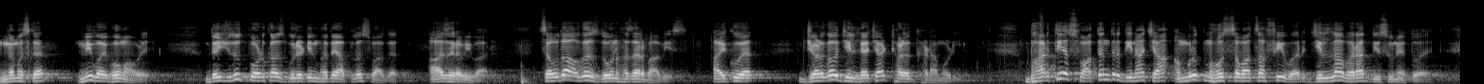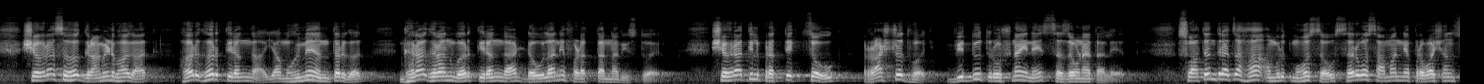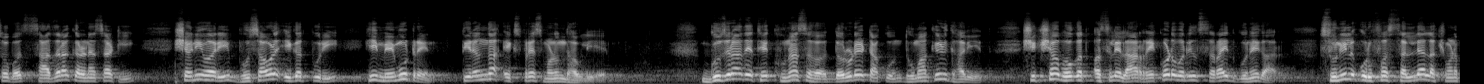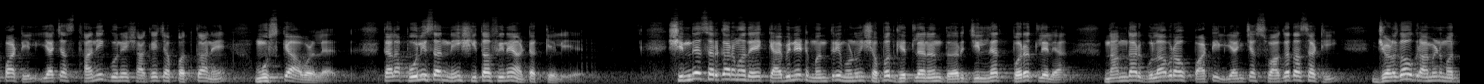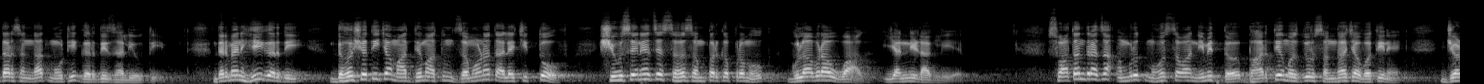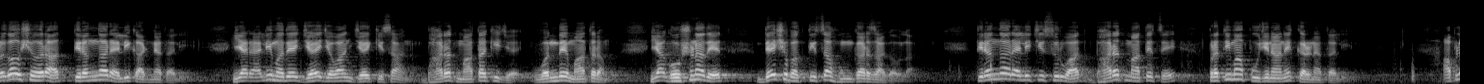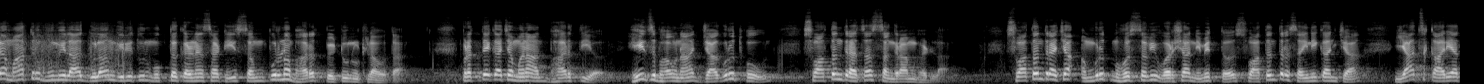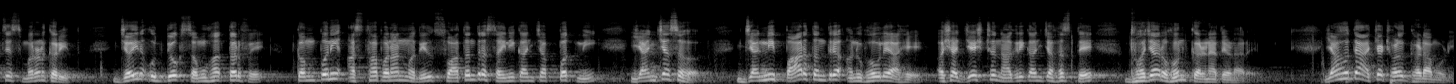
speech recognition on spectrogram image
नमस्कार मी वैभव मावळे. देशदूत पॉडकास्ट बुलेटिनमध्ये आपलं स्वागत. आज रविवार चौदा ऑगस्ट दोन हजार बावीस. ऐकूयात जळगाव जिल्ह्याच्या ठळक घडामोडी. भारतीय स्वातंत्र्य दिनाच्या अमृत महोत्सवाचा फीवर जिल्हाभरात दिसून येतोय. शहरासह ग्रामीण भागात हर घर तिरंगा या मोहिमेअंतर्गत घराघरांवर तिरंगा डौलाने फडकताना दिसतोय. शहरातील प्रत्येक चौक राष्ट्रध्वज विद्युत रोषणाईने सजवण्यात आले आहेत. स्वातंत्र्याचा हा अमृत महोत्सव सर्वसामान्य प्रवाशांसोबत साजरा करण्यासाठी शनिवारी भुसावळ इगतपुरी ही मेमू ट्रेन तिरंगा एक्सप्रेस म्हणून धावली आहे गुजरात येथे खुनासह दरोडे टाकून धुमाकीळ घालीत. शिक्षा भोगत असलेला रेकॉर्डवरील सराईत गुन्हेगार सुनील उर्फ सल्ल्या लक्ष्मण पाटील याच्या स्थानिक गुन्हे शाखेच्या पथकाने मुसक्या आवळल्या आहेत. त्याला पोलिसांनी शिताफीने अटक केली आहे. शिंदे सरकारमध्ये कॅबिनेट मंत्री म्हणून शपथ घेतल्यानंतर जिल्ह्यात परतलेल्या नामदार गुलाबराव पाटील यांच्या स्वागतासाठी जळगाव ग्रामीण मतदारसंघात मोठी गर्दी झाली होती. दरम्यान ही गर्दी दहशतीच्या माध्यमातून जमवण्यात आल्याची तोफ शिवसेनेचे सहसंपर्क प्रमुख गुलाबराव वाघ यांनी डागली आहे. स्वातंत्र्याचा अमृत महोत्सवानिमित्त भारतीय मजदूर संघाच्या वतीने जळगाव शहरात तिरंगा रॅली काढण्यात आली. या रॅलीमध्ये जय जवान जय किसान भारत माता की जय वंदे मातरम या घोषणा देत देशभक्तीचा हुंकार जागवला. तिरंगा रॅलीची सुरुवात भारत मातेचे प्रतिमा पूजनाने करण्यात आली. आपल्या मातृभूमीला गुलामगिरीतून मुक्त करण्यासाठी संपूर्ण भारत पेटून उठला होता. प्रत्येकाच्या मनात भारतीय हीच भावना जागृत होऊन स्वातंत्र्याचा संग्राम घडला. स्वातंत्र्याच्या अमृत महोत्सवी वर्षानिमित्त स्वातंत्र्य सैनिकांच्या याच कार्याचे स्मरण करीत जैन उद्योग समूहातर्फे कंपनी आस्थापनांमधील स्वातंत्र्य सैनिकांच्या पत्नी यांच्यासह ज्यांनी पारतंत्र्य अनुभवले आहे अशा ज्येष्ठ नागरिकांच्या हस्ते ध्वजारोहण करण्यात येणार आहे. या होत्या आजच्या ठळक घडामोडी.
